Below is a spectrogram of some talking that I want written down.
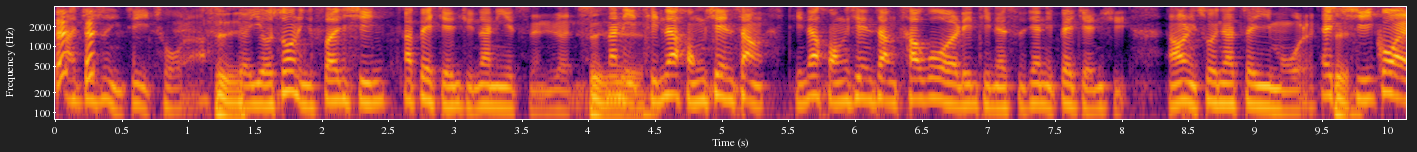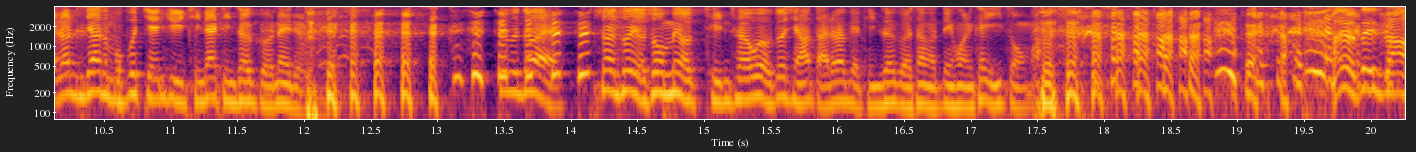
那、啊、就是你自己错了。是，有时候你分心，他被检举，那你也只能认。是，那你停在红线上，停在黄线上，超过了临停的时间，你被检举，然后你说人家这一魔人，哎、欸，奇怪，那人家怎么不检举停在停车格内的人？对不对？虽然说有时候没有停车位，我都想要打。电话给停车格上的电话，你可以移走吗？还有这一招，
